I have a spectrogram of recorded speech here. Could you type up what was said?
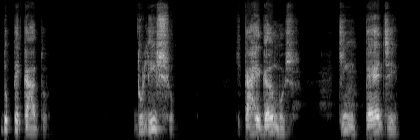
do pecado, do lixo que carregamos, que impede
